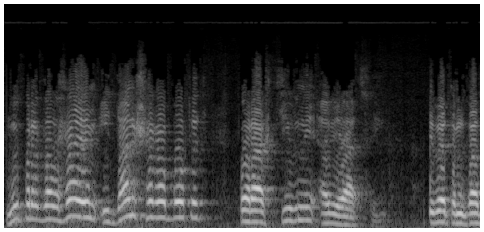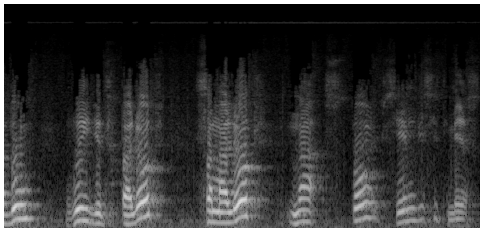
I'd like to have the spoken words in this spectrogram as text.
мы продолжаем и дальше работать по реактивной авиации. И в этом году выйдет в полет самолет на 170 мест.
